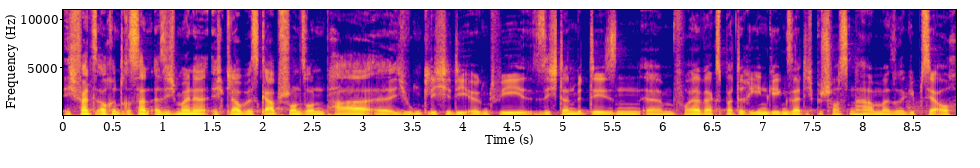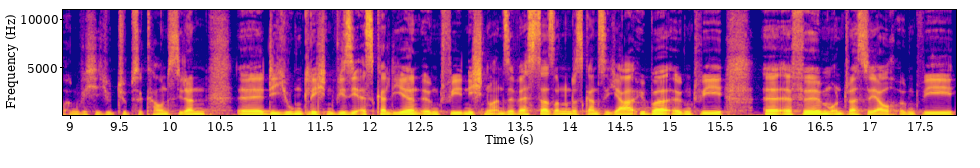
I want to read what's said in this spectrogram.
Ich fand es auch interessant, also ich meine, ich glaube, es gab schon so ein paar äh, Jugendliche, die irgendwie sich dann mit diesen ähm, Feuerwerksbatterien gegenseitig beschossen haben. Also da gibt es ja auch irgendwelche YouTube-Accounts, die dann äh, die Jugendlichen, wie sie eskalieren, irgendwie nicht nur an Silvester, sondern das ganze Jahr über irgendwie äh, äh filmen. Und was ja auch irgendwie,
